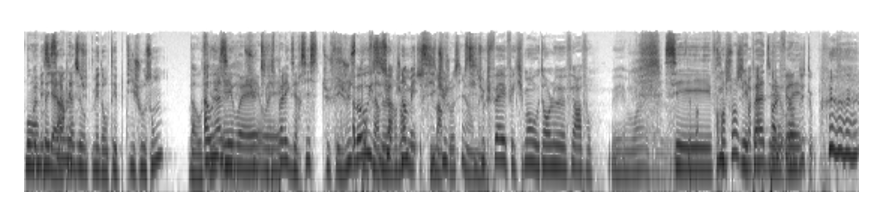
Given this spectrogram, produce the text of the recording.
Bon, mais, si à c'est la place tu te mets dans tes petits chaussons, bah au Ah oui, final, c'est- tu ouais, n'utilises ouais. pas l'exercice, tu fais juste Ah bah pour oui, faire de l'argent, Non, mais si tu, aussi. hein, si mais- tu le fais, effectivement, autant le faire à fond. Mais moi, C'est franchement, Je j'ai pas de. pas le faire ouais. du tout.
